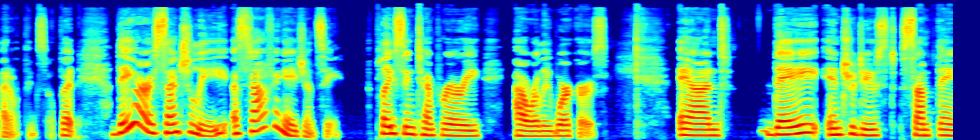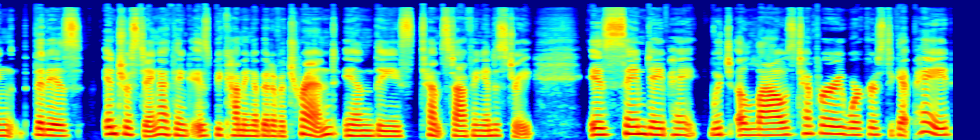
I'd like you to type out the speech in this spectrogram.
I don't think so. But they are essentially a staffing agency placing temporary hourly workers. And they introduced something that is interesting, I think is becoming a bit of a trend in the temp staffing industry is same day pay, which allows temporary workers to get paid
